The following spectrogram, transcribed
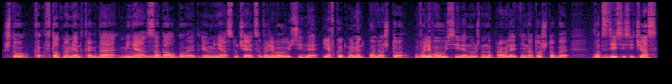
что в тот момент, когда меня задалбывает и у меня случается волевое усилие, я в какой-то момент понял, что волевое усилие нужно направлять не на то, чтобы вот здесь и сейчас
